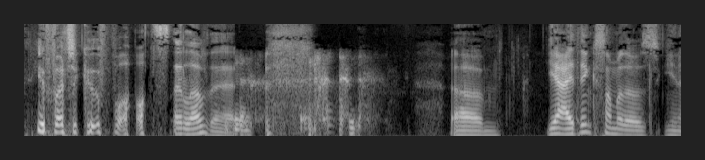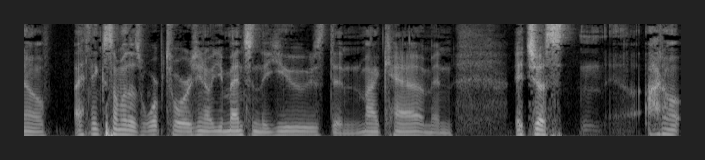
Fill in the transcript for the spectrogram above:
You're a bunch of goofballs. I love that. Yeah. Um, yeah, I think some of those, you know, I think some of those warp tours, you know, you mentioned the used and my chem, and it just, I don't.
